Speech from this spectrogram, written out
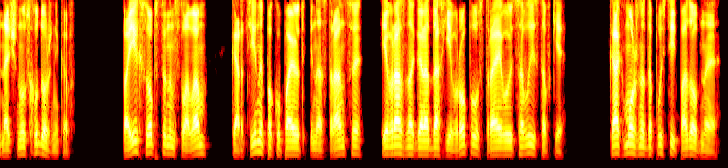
Начну с художников. По их собственным словам, картины покупают иностранцы, и в разных городах Европы устраиваются выставки. Как можно допустить подобное?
